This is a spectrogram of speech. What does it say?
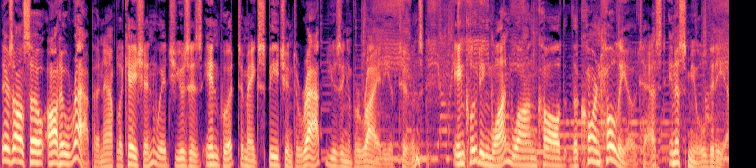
There's also Auto Rap, an application which uses input to make speech into rap using a variety of tunes, including one Wang called the Cornholio test in a Smule video.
